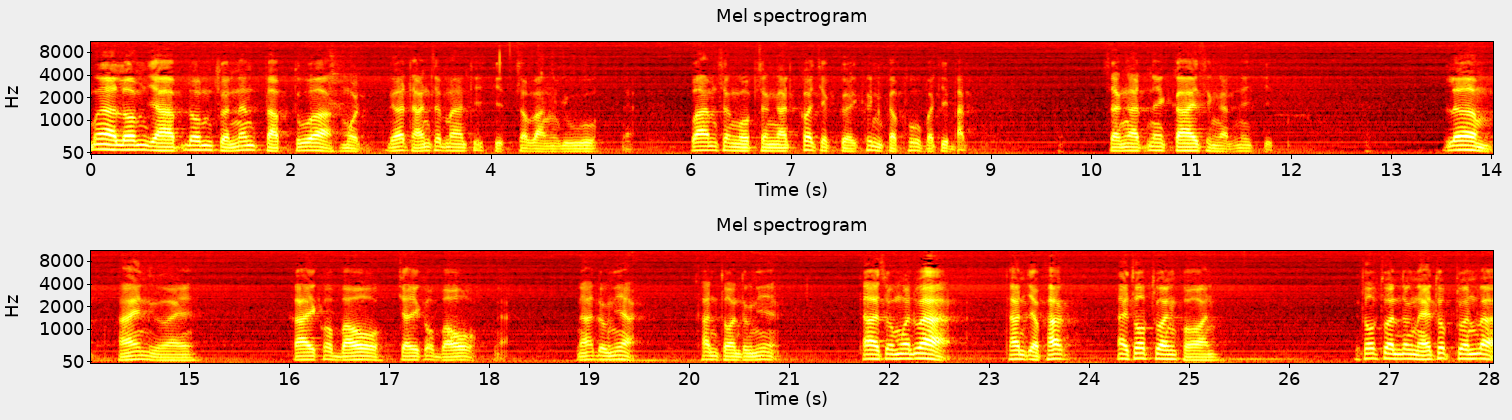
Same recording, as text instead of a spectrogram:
เมื่อลมหยาบลมส่วนนั้นปรับตัวหมดเหลือฐานสมาธิจิตสว่างอยู่ ความสงบสงัดก็จะเกิดขึ้นกับผู้ปฏิบัติ สงัดในกายสงัดในจิต เริ่มหายเหนื่อย กายก็เบา ใจก็เบานะนะตรงเนี้ยขั้นตอนตรงนี้ ถ้าสมมติว่าท่านจะพักให้ทบทวนก่อน ทบทวนตรงไหน ทบทวนว่า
